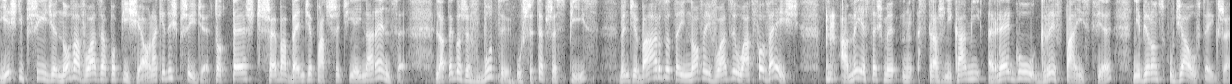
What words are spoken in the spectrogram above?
jeśli przyjdzie nowa władza po PiSie, a ona kiedyś przyjdzie, to też trzeba będzie patrzeć jej na ręce. Dlatego, że w buty uszyte przez PiS będzie bardzo tej nowej władzy łatwo wejść. A my jesteśmy mm, strażnikami reguł gry w państwie, nie biorąc udziału w tej grze.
